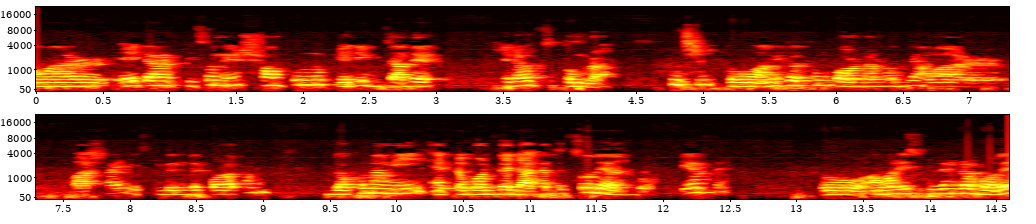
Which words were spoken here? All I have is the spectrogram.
আমার এইটার পিছনে সম্পূর্ণ ক্রেডিট যাদের সেটা হচ্ছে তোমরা। তো আমি যখন করোনার মধ্যে আমার বাসায় স্টুডেন্টদের পড়াতাম যখন আমি একটা পর্যায়ে ঢাকাতে চলে আসব ঠিক আছে? তো আমার স্টুডেন্টরা বলে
